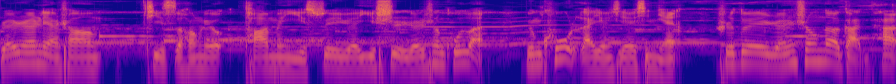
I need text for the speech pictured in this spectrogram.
人人脸上涕泗横流。他们以岁月易逝，人生苦短，用哭来迎接新年，是对人生的感叹。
